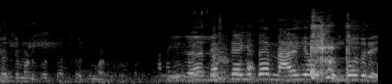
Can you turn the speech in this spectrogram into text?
ಸ್ವಚ್ಛ ಮಾಡ್ಕೊತ ಸ್ವಚ್ಛ ಮಾಡ್ಕೊತ. ಈಗ ಲಿಫ್ಟ್ ಆಗಿದ್ದ ನಾಳೆಗೆ ತುಂಬೋದ್ರಿ.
